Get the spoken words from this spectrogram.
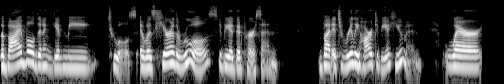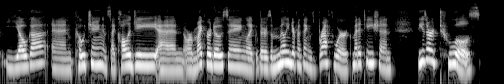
The Bible didn't give me tools. It was here are the rules to be a good person but it's really hard to be a human where yoga and coaching and psychology and or microdosing like there's a million different things breath work meditation these are tools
